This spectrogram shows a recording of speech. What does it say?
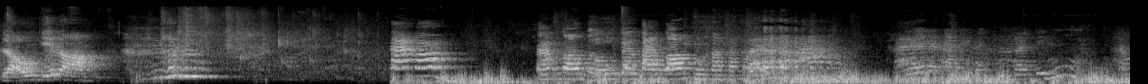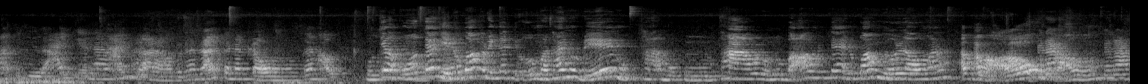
lộn dễ lò tam con. Tám con tự nhiên kêu tam con. Nó mất vừa ái cái nó ái ra rồi nó rớt cái nó tròn cái hậu một chứ một cái gì nó bó lên cái chỗ mà thấy nó để một tha một thao rồi nó bỏ nó cái nó bó vô lâu á. Ốc ngộ. cái đó. Cái đó.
